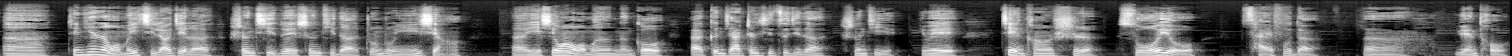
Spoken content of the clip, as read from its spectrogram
嗯，今天呢，我们一起了解了生气对身体的种种影响，呃，也希望我们能够呃更加珍惜自己的身体，因为健康是所有财富的嗯源头。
